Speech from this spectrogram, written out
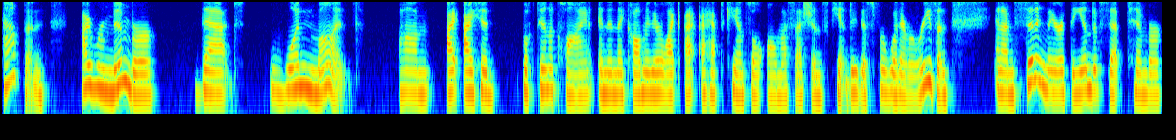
happen. I remember that one month, um, I, I had booked in a client and then they called me. They're like, I, I have to cancel all my sessions, can't do this for whatever reason. And I'm sitting there at the end of September,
